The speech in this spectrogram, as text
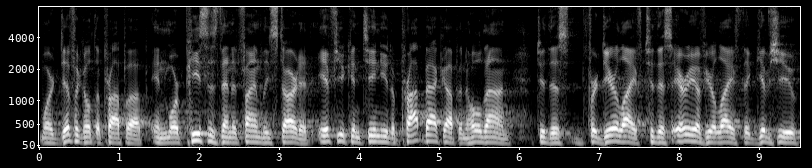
more difficult to prop up in more pieces than it finally started if you continue to prop back up and hold on to this for dear life to this area of your life that gives you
